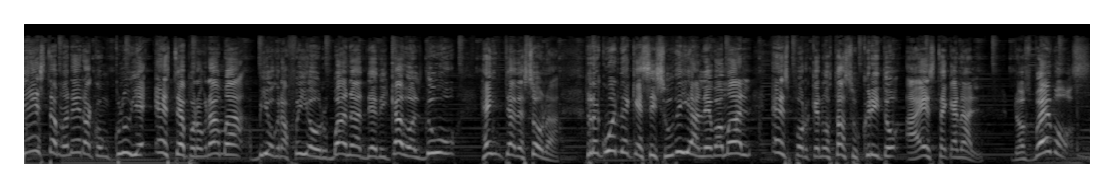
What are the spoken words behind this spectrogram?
De esta manera concluye este programa Biografía Urbana dedicado al dúo Gente de Zona. Recuerde que si su día le va mal es porque no está suscrito a este canal. ¡Nos vemos!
